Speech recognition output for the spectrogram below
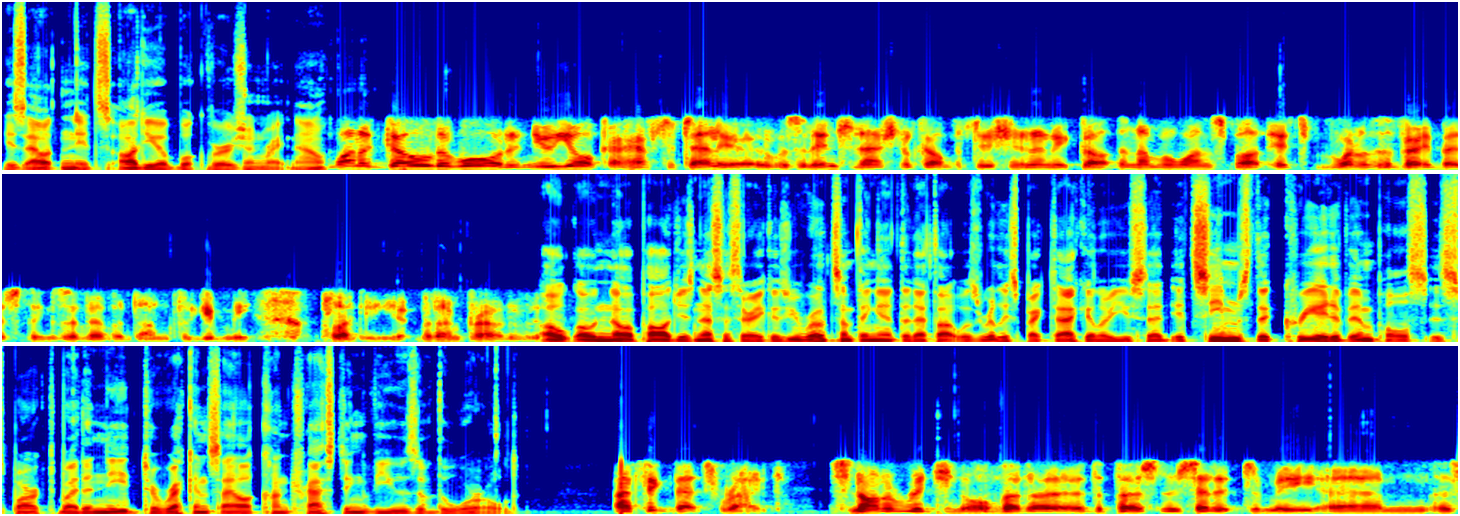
is out in its audiobook version right now. Won a gold award in New York, I have to tell you. It was an international competition and it got the number one spot. It's one of the very best things I've ever done. Forgive me plugging it, but I'm proud of it. Oh, oh no apologies necessary because you wrote something in it that I thought was really spectacular. You said, It seems the creative impulse is sparked by the need to reconcile contrasting views of the world. I think that's right. It's not original, but uh, the person who said it to me, um, this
